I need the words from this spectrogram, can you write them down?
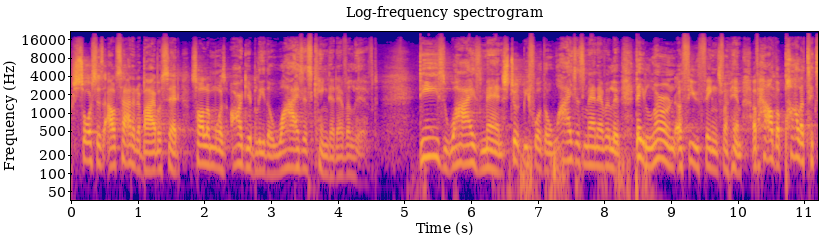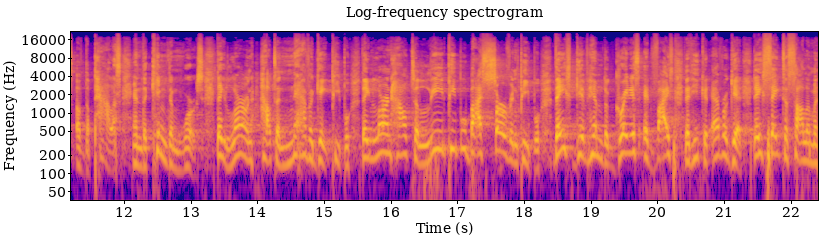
sources outside of the Bible said Solomon was arguably the wisest king that ever lived. These wise men stood before the wisest man ever lived. They learned a few things from him of how the politics of the palace and the kingdom works. They learned how to navigate people. They learned how to lead people by serving people. They give him the greatest advice that he could ever get. They say to Solomon,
